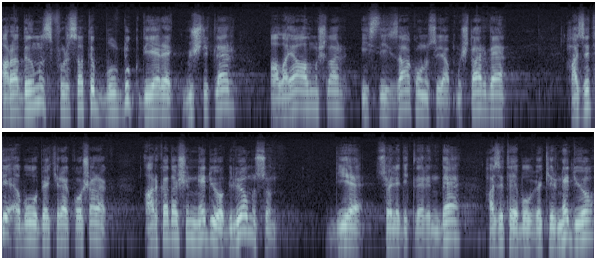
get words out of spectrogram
aradığımız fırsatı bulduk diyerek müşrikler alaya almışlar, istihza konusu yapmışlar ve Hazreti Ebu Bekir'e koşarak arkadaşın ne diyor biliyor musun? diye söylediklerinde Hazreti Ebu Bekir ne diyor?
